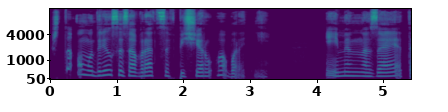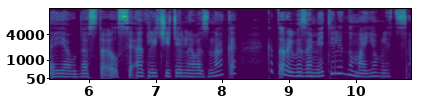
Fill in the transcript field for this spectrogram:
что умудрился забраться в пещеру оборотней. Именно за это я удостоился отличительного знака, который вы заметили на моем лице.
